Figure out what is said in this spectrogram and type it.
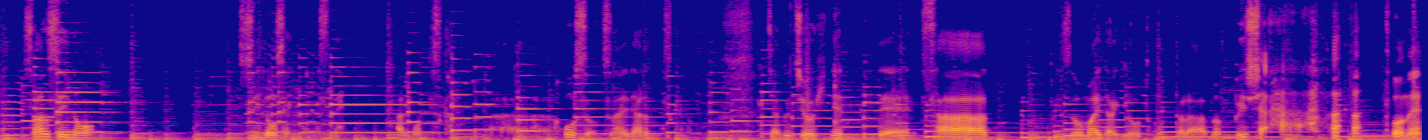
ー散水の水道線がですねあるもんですからーホースをつないであるんですけど蛇口をひねってさーっと水をまいてあげようと思ったら、まあ、ブシャーとね、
